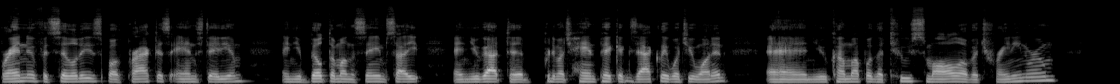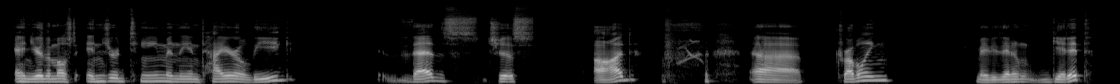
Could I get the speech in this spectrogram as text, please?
brand new facilities, both practice and stadium, and you built them on the same site and you got to pretty much handpick exactly what you wanted and you come up with a too small of a training room and you're the most injured team in the entire league, that's just odd, uh, troubling. Maybe they don't get it.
